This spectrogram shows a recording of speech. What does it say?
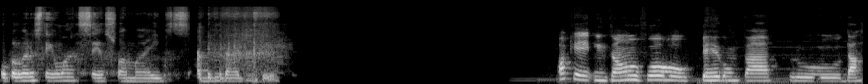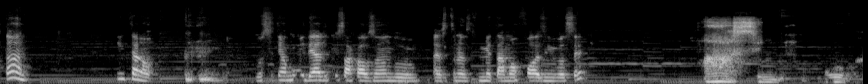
Ou pelo menos tenham acesso a mais habilidades deles. Ok, então eu vou perguntar pro Dartan. Então, você tem alguma ideia do que está causando essa trans- metamorfose em você? Ah, sim. O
